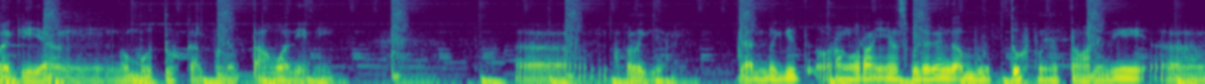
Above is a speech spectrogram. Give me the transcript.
bagi yang membutuhkan pengetahuan ini. Uh, apalagi ya? Dan bagi orang-orang yang sebenarnya nggak butuh pengetahuan ini uh,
